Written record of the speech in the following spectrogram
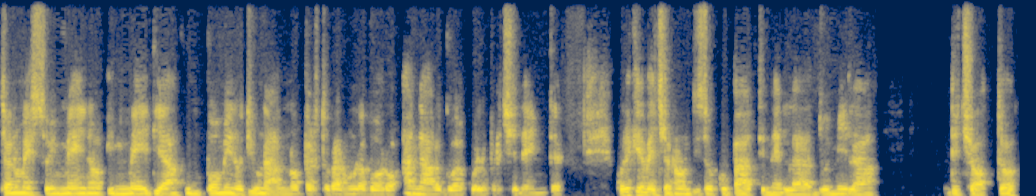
ci hanno messo in, meno, in media un po' meno di un anno per trovare un lavoro analogo a quello precedente. Quelli che invece erano disoccupati nel 2018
